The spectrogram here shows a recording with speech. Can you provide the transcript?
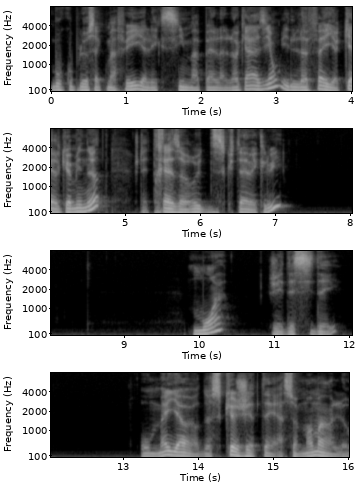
beaucoup plus avec ma fille. Alexis m'appelle à l'occasion, il le fait il y a quelques minutes. J'étais très heureux de discuter avec lui. Moi, j'ai décidé, au meilleur de ce que j'étais à ce moment-là,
